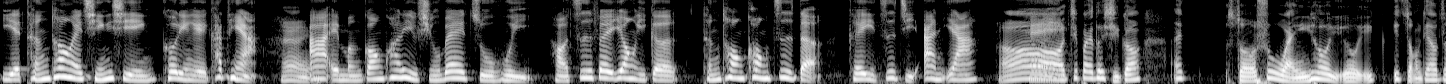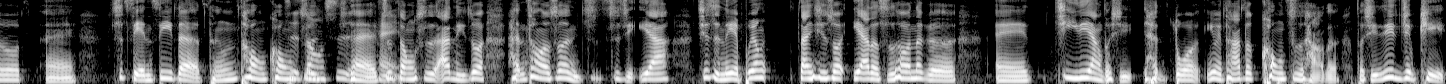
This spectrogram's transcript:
伊的疼痛的情形可能会较疼，啊，会问讲看你有想要自费，好自费用一个疼痛控制的，可以自己按压。哦，即摆都是讲，哎，手术完以后有一一种叫做，诶，是点滴的疼痛控制，自动式，哎，自动式啊。你做很痛的时候，你自自己压，其实你也不用担心说压的时候那个，诶，剂量都是很多，因为它都控制好了，都是你入去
